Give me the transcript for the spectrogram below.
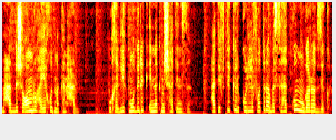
محدش عمره هياخد مكان حد. وخليك مدرك إنك مش هتنسى. هتفتكر كل فترة بس هتكون مجرد ذكرى.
